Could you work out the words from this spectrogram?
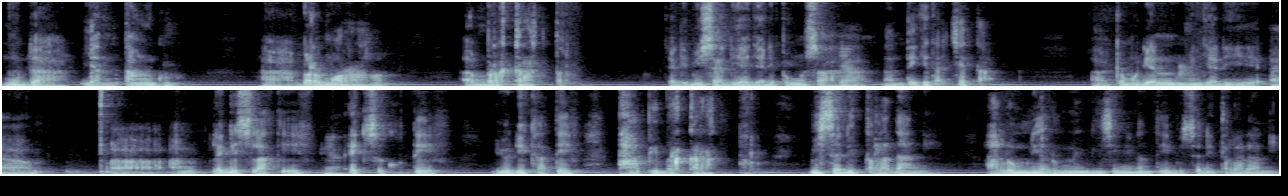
muda yang tangguh, uh, bermoral, uh, berkarakter. Jadi bisa dia jadi pengusaha. Ya. Nanti kita cetak. Uh, kemudian menjadi uh, uh, legislatif, Ya. eksekutif, yudikatif, tapi berkarakter. Bisa diteladani. Alumni-alumni di sini nanti bisa diteladani.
